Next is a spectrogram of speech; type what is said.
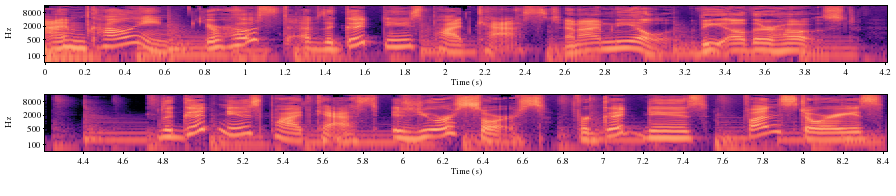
I'm Colleen, your host of the Good News Podcast. And I'm Neil, the other host. The Good News Podcast is your source for good news, fun stories,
